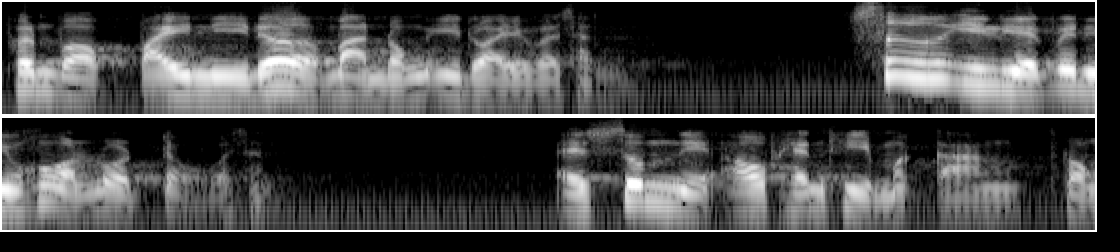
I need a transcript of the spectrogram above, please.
เพิ่นบอกไปนีเดอร์บ้านดงอีดอยว่าฉันซื้ออีเลียดไปนี่หอดโลดเจ้าว่าฉันไอ้ซุ่มนี่เอาแผนที่มากลางตรง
